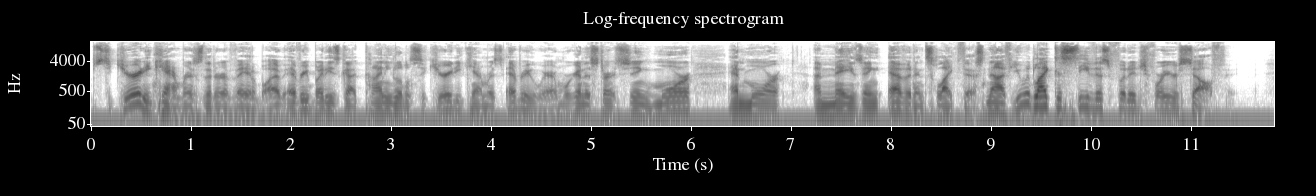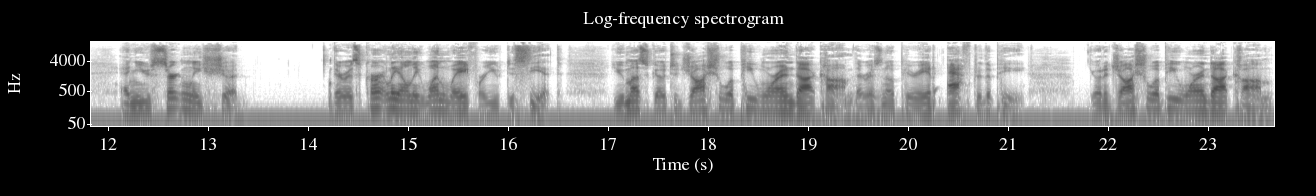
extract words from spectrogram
security cameras that are available. Everybody's got tiny little security cameras everywhere and we're going to start seeing more and more amazing evidence like this. Now if you would like to see this footage for yourself and you certainly should there is currently only one way for you to see it you must go to joshuapwarren.com there is no period after the p go to joshuapwarren.com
